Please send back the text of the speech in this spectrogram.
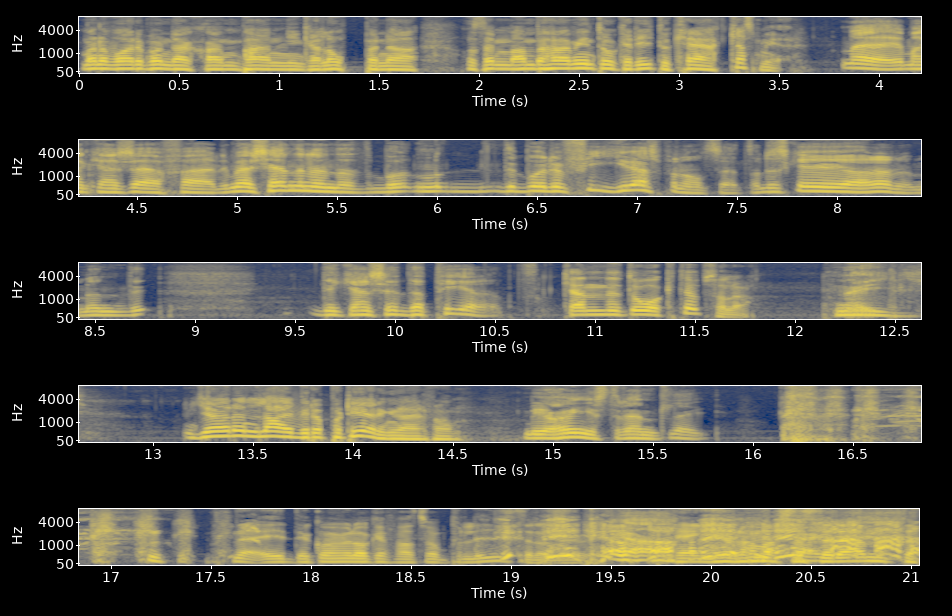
man har varit på de där champagnegalopperna och sen man behöver inte åka dit och kräkas mer. Nej, man kanske är färdig. Men jag känner ändå att det bo- det borde firas på något sätt. Och det ska jag ju göra nu. Men det, det kanske är daterat. Kan du inte åka till Uppsala? Nej. Gör en live-rapportering därifrån. Men jag har ingen studentlägg. Nej, det kommer väl åka fast på polisen och du Ja. hänger med en massa studenter.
